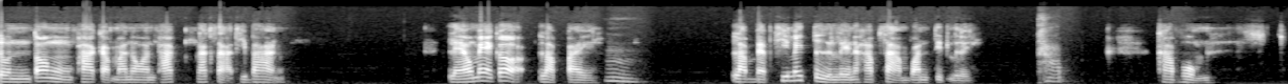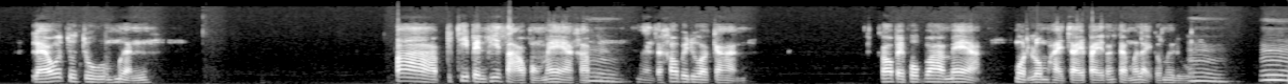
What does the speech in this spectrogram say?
จนต้องพากลับมานอนพักรักษาที่บ้าน แล้วแม่ก็หลับไปอืมหลับแบบที่ไม่ตื่นเลยนะครับสามวันติดเลย ครับ ครับผม แล้วจู่ๆเหมือน ป้าที่เป็นพี่สาวของแม่ครับอืมเหมือนจะเข้าไปดูอาการ ก็ไปพบว่าแม่หมดลมหายใจไปตั้งแต่เมื่อไหร่ก็ไม่รู้ อืมอืม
